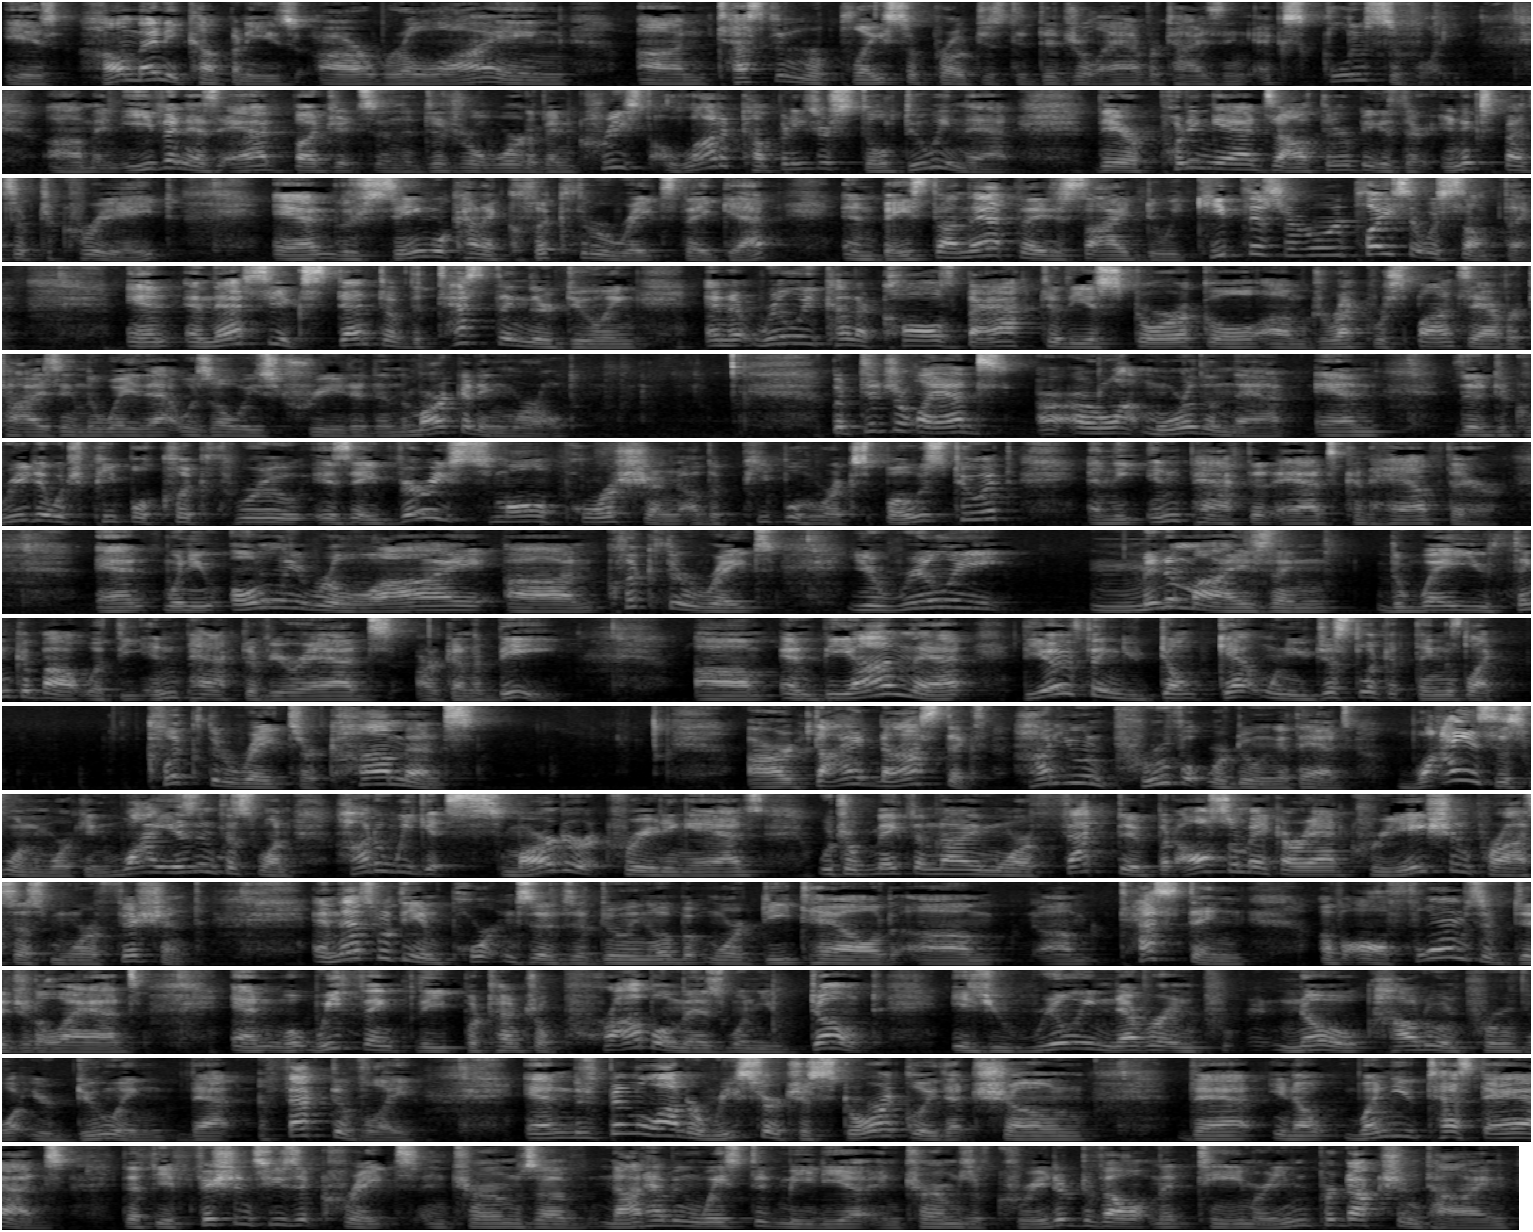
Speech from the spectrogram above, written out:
is how many companies are relying on test and replace approaches to digital advertising exclusively. Um, and even as ad budgets in the digital world have increased, a lot of companies are still doing that. They are putting ads out there because they're inexpensive to create and they're seeing what kind of click through rates they get. And based on that, they decide do we keep this or replace it with something? And, and that's the extent of the testing they're doing. And it really kind of calls back to the historical um, direct response advertising, the way that was always treated in the marketing world. But digital ads are, are, a lot more than that, and the degree to which people click through is a very small portion of the people who are exposed to it and the impact that ads can have there. And when you only rely on click through rates, you're really minimizing the way you think about what the impact of your ads are going to be. Um, and beyond that, the other thing you don't get when you just look at things like click through rates or comments are diagnostics. How do you improve what we're doing with ads? Why is this one working? Why isn't this one? How do we get smarter at creating ads, which will make them not only more effective, but also make our ad creation process more efficient? And that's what the importance is of doing a little bit more detailed um, um, testing of all forms of digital ads. And what we think the potential problem is when you don't, is you really never imp- know how to improve what you're doing that effectively. And there's been a lot of research historically that's shown that you know when you test ads that the efficiencies it creates in terms of not having wasted media in terms of creative development team or even production time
